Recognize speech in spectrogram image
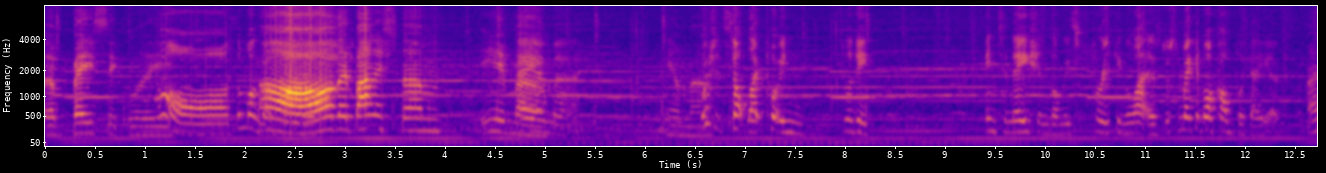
So basically, Oh, someone oh, got they banished them. Emo. AMA. We should stop like putting bloody intonations on these freaking letters just to make it more complicated. I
